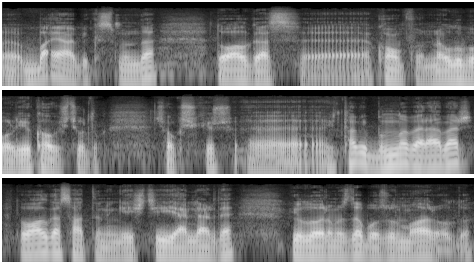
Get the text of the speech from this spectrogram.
e, bayağı bir kısmında doğalgaz e, konforuna Uluborlu'yu kavuşturduk. Çok şükür. E, tabii bununla beraber doğalgaz hattının geçtiği yerlerde yollarımızda bozulmalar oldu.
